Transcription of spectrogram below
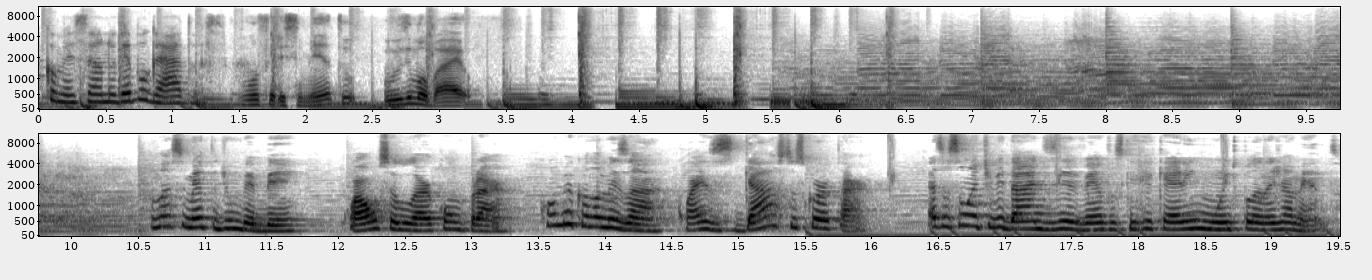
Está começando Debugados. Um oferecimento Use Mobile. O nascimento de um bebê, qual celular comprar, como economizar, quais gastos cortar. Essas são atividades e eventos que requerem muito planejamento.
